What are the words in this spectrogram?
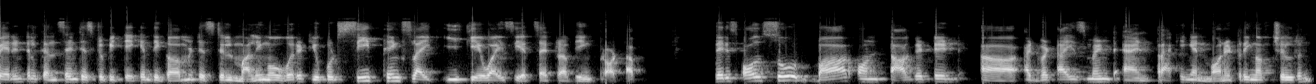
parental consent is to be taken, the government is still mulling over it. You could see things like eKYC, etc., being brought up. There is also bar on targeted uh, advertisement and tracking and monitoring of children.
